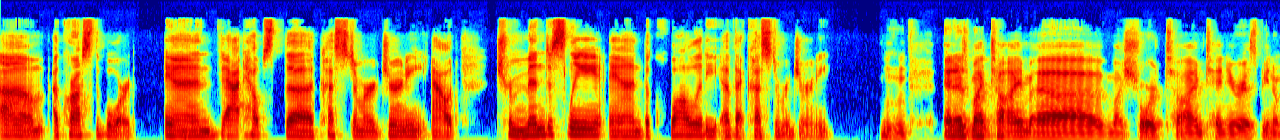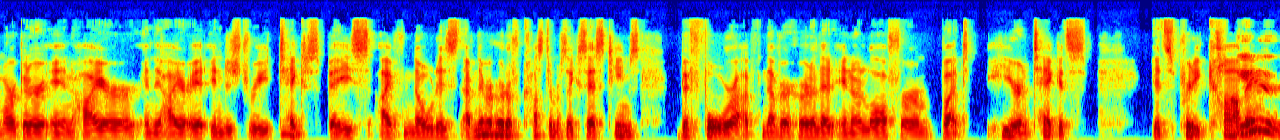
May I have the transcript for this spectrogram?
um, across the board and that helps the customer journey out tremendously and the quality of that customer journey mm-hmm. and as my time uh my short time tenure as being a marketer in higher in the higher ed industry tech mm-hmm. space i've noticed i've never heard of customer success teams before. I've never heard of that in a law firm, but here in tech, it's it's pretty common.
